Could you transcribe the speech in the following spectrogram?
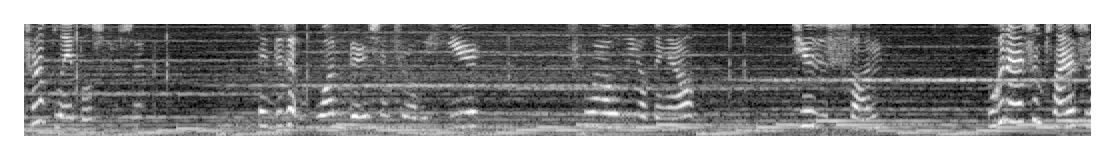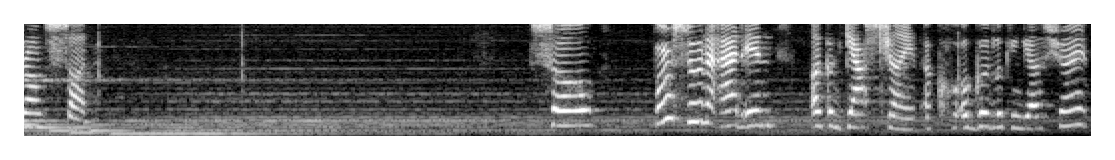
Turn up labels for a sec. Like there's that one barycenter over here. Probably helping out. Here's the sun. We're gonna add some planets around sun. So, first we're gonna add in like a gas giant, a, a good looking gas giant.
